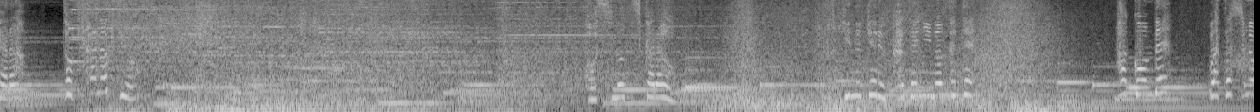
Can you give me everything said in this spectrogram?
解き放つよ。星の力を吹き抜ける風に乗せて運んで私の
